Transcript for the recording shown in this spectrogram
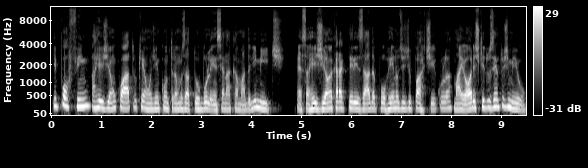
E, por fim, a região 4, que é onde encontramos a turbulência na camada limite. Essa região é caracterizada por Reynolds de partícula maiores que 200 mil.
